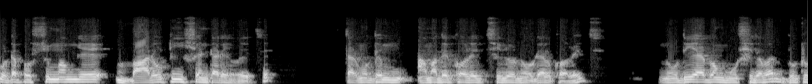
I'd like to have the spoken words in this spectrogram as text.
গোটা পশ্চিমবঙ্গে বারোটি সেন্টারে হয়েছে। তার মধ্যে আমাদের কলেজ ছিল নোডাল কলেজ। নদিয়া এবং মুর্শিদাবাদ দুটো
